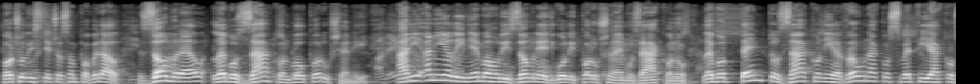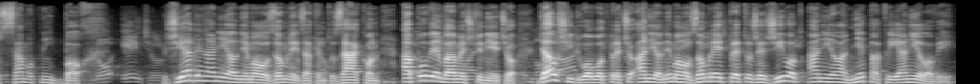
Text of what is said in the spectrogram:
Počuli ste, čo som povedal? Zomrel, lebo zákon bol porušený. Ani anieli nemohli zomrieť kvôli porušenému zákonu, lebo tento zákon je rovnako svetý ako samotný Boh. Žiaden aniel nemohol zomrieť za tento zákon. A poviem vám ešte niečo. Ďalší dôvod, prečo aniel nemohol zomrieť, pretože život aniela nepatrí anielovi.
